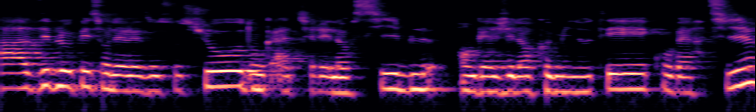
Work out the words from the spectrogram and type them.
à se développer sur les réseaux sociaux, donc attirer leurs cibles, engager leur communauté, convertir.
